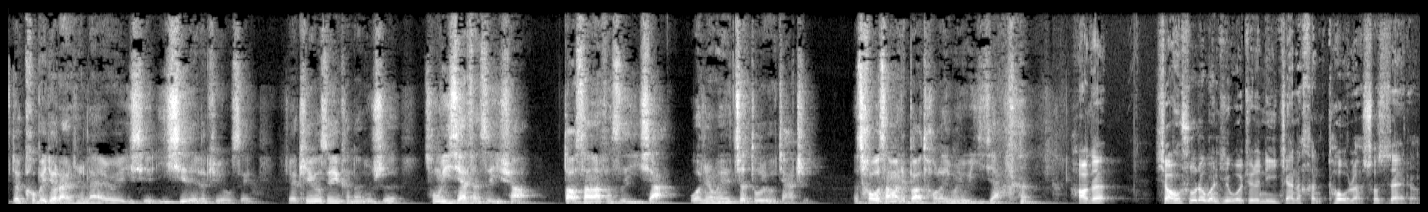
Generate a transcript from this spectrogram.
这口碑就来源于来源于一些一系列的 KOC，这 KOC 可能就是从一千粉丝以上到三万粉丝以下，我认为这都有价值。超过三万就不要投了，因为有溢价。好的，小红书的问题，我觉得你讲的很透了。说实在的，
